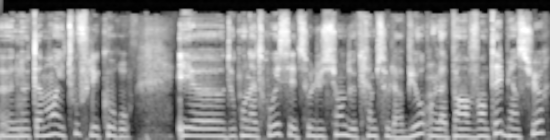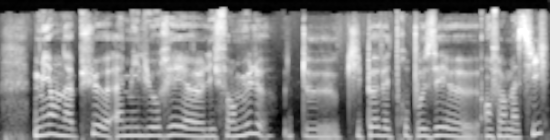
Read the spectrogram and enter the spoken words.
euh, notamment étouffent les coraux. Et donc on a trouvé cette solution de crème solaire bio. On l'a pas inventée bien sûr, mais on a pu améliorer les formules de, qui peuvent être proposées en pharmacie.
